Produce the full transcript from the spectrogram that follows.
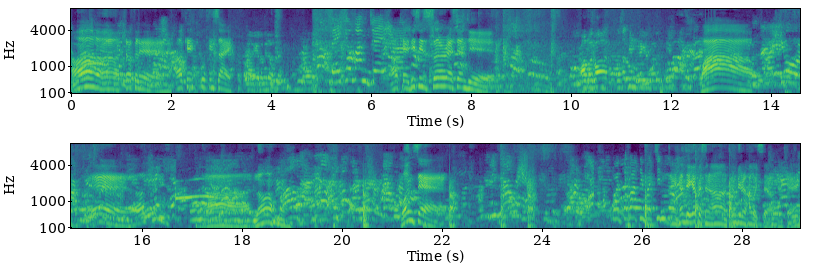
아, chocolate. Okay, put inside. Thank you, Mom J. Okay, this is Sir SNG. Wow. Yeah. Okay. Ah, wow. No. One set. 지금 현재 옆에서는 준비를 하고 있어요. 이렇게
